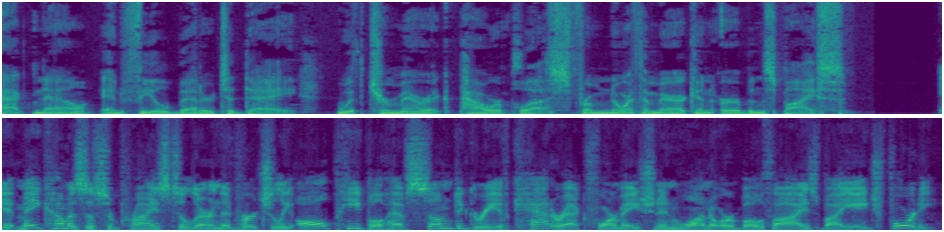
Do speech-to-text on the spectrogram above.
Act now and feel better today with Turmeric Power Plus from North American Herb & Spice. It may come as a surprise to learn that virtually all people have some degree of cataract formation in one or both eyes by age 40.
